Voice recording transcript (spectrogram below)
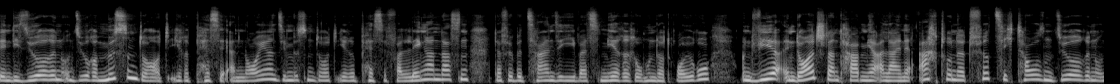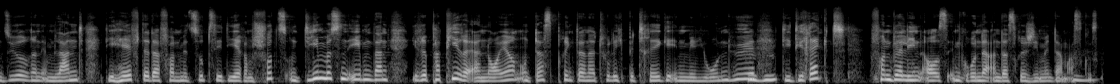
denn die Syrerinnen und Syrer müssen dort ihre Pässe erneuern, sie müssen dort ihre Pässe verlängern lassen. Dafür bezahlen sie jeweils mehrere hundert Euro. Und wir in Deutschland haben ja alleine 840.000 Syrerinnen und Syrer im Land, die Hälfte davon mit subsidiärem Schutz. Und die müssen eben dann ihre Papiere erneuern. Und das bringt dann natürlich Beträge in Millionenhöhe, mhm. die direkt von Berlin aus im Grunde an das Regime in Damaskus. Mhm.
